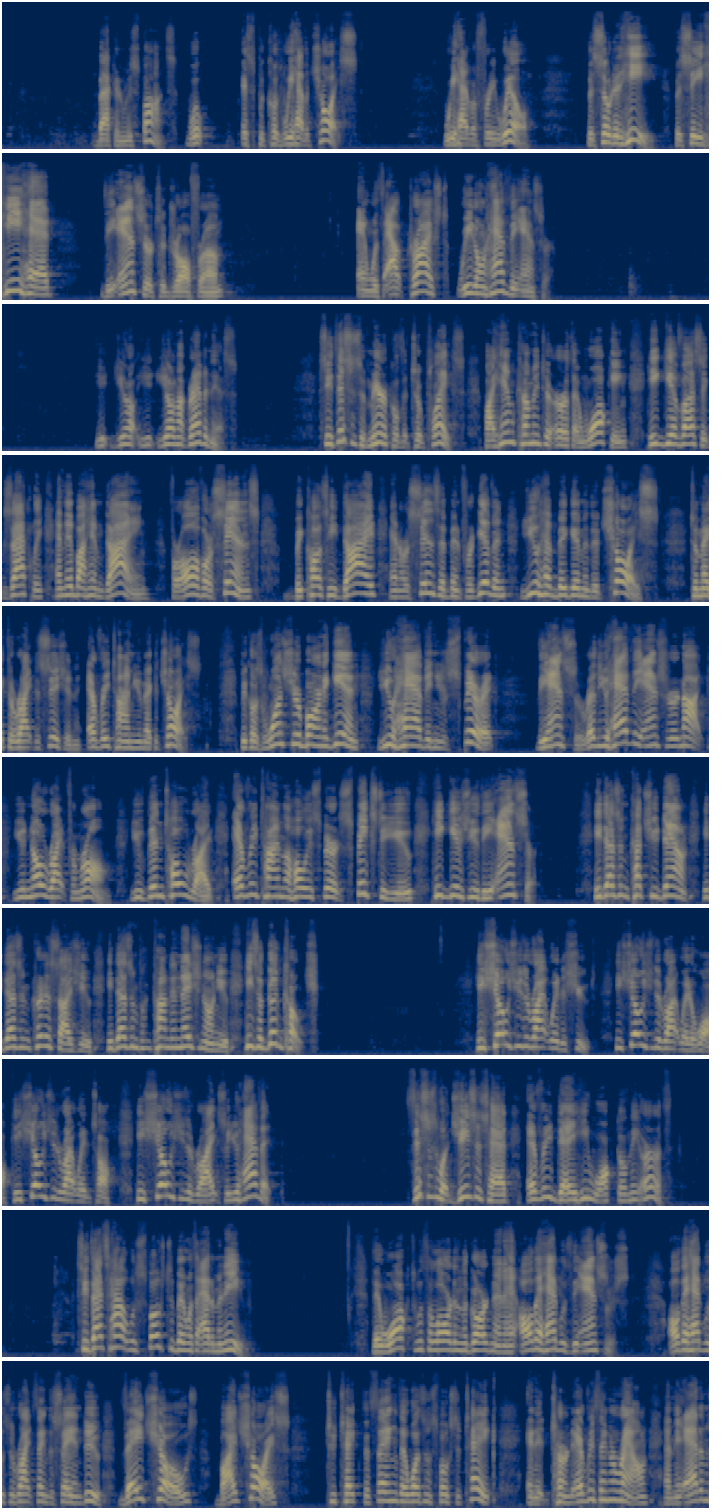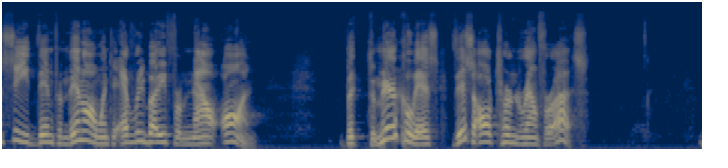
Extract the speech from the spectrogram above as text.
back in response. Well, it's because we have a choice. We have a free will. But so did he. But see, he had the answer to draw from. And without Christ, we don't have the answer. You, you're, you, you're not grabbing this. See, this is a miracle that took place. By him coming to earth and walking, he give us exactly, and then by him dying for all of our sins, because he died and our sins have been forgiven, you have been given the choice to make the right decision every time you make a choice. Because once you're born again, you have in your spirit the answer. Whether you have the answer or not, you know right from wrong. You've been told right. Every time the Holy Spirit speaks to you, He gives you the answer. He doesn't cut you down. He doesn't criticize you. He doesn't put condemnation on you. He's a good coach. He shows you the right way to shoot. He shows you the right way to walk. He shows you the right way to talk. He shows you the right so you have it. This is what Jesus had every day he walked on the earth. See, that's how it was supposed to have been with Adam and Eve. They walked with the Lord in the garden, and all they had was the answers. All they had was the right thing to say and do. They chose, by choice, to take the thing they wasn't supposed to take, and it turned everything around. And the Adam seed then, from then on, went to everybody from now on. But the miracle is this all turned around for us.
